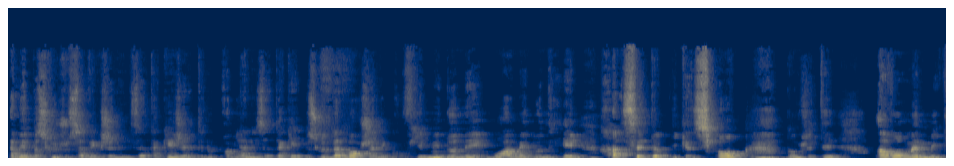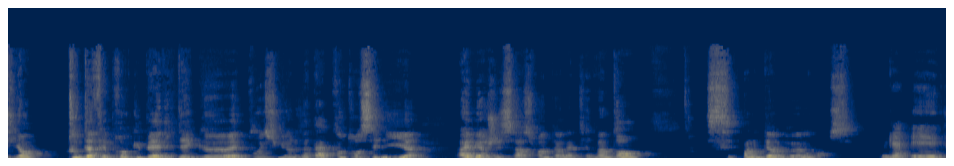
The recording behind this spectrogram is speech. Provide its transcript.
Ah mais parce que je savais que j'allais les attaquer, j'allais être le premier à les attaquer, parce que d'abord j'allais confier mes données, moi mes données, à cette application. Donc j'étais, avant même mes clients, tout à fait préoccupé à l'idée qu'elle pourrait subir les attaques. Quand on s'est mis à héberger ça sur Internet il y a 20 ans, on était un peu en avance. Ok. Et,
